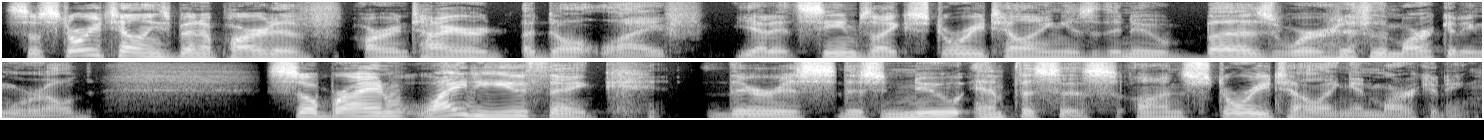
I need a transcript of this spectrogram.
So, storytelling's been a part of our entire adult life, yet it seems like storytelling is the new buzzword of the marketing world. So, Brian, why do you think there is this new emphasis on storytelling in marketing?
